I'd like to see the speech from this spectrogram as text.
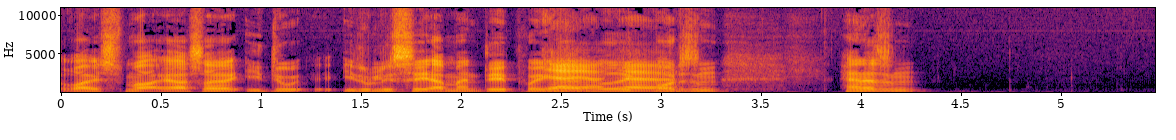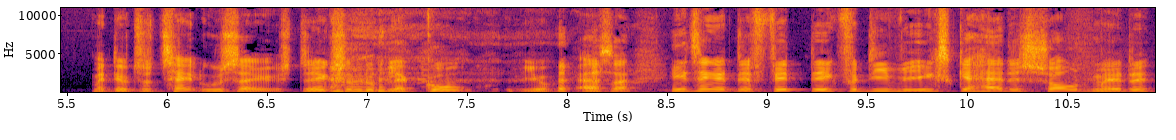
Røg Smøger, og så ido- idoliserer man det på en Ja, eller anden ja, måde. Ikke? ja, ja. Hvor det sådan, han er sådan, men det er jo totalt useriøst. Det er ikke sådan, du bliver god, jo. Altså, en ting er, at det er fedt. Det er ikke, fordi vi ikke skal have det sjovt med det.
